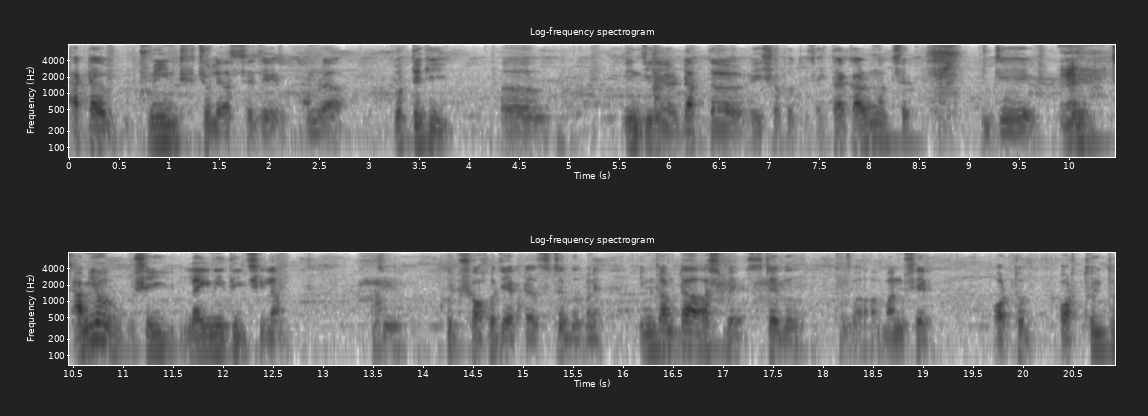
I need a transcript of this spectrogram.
একটা ট্রেন্ড চলে আসছে যে আমরা প্রত্যেকেই ইঞ্জিনিয়ার ডাক্তার এইসব হতে চাই। তার কারণ হচ্ছে যে আমিও সেই লাইনেতেই ছিলাম যে খুব সহজে একটা স্টেবল মানে ইনকামটা আসবে স্টেবল মানুষের অর্থ, অর্থই তো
